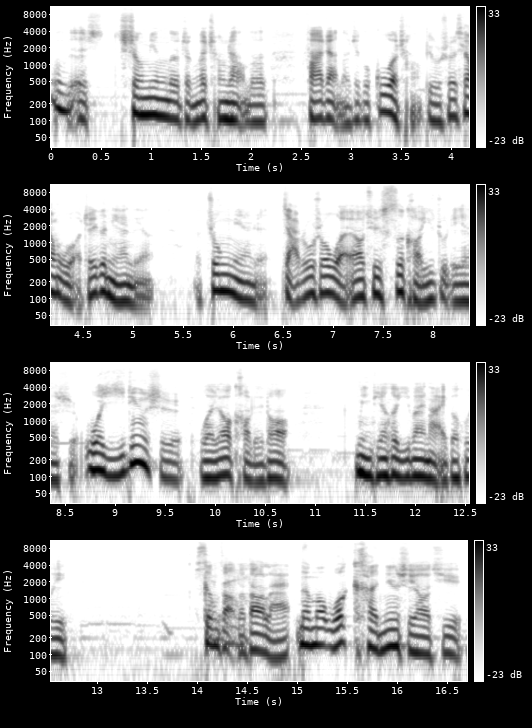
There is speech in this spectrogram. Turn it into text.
嗯呃生命的整个成长的发展的这个过程。比如说像我这个年龄。呃中年人，假如说我要去思考遗嘱这件事，我一定是我要考虑到明天和意外哪一个会更早的到来，那么我肯定是要去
